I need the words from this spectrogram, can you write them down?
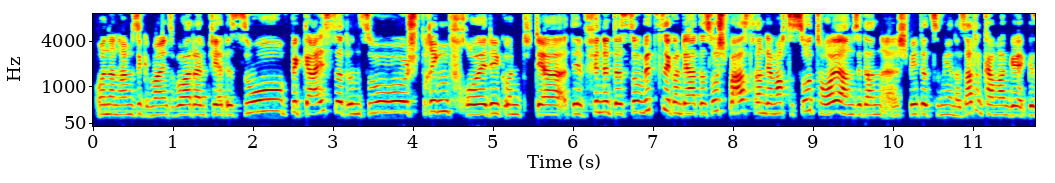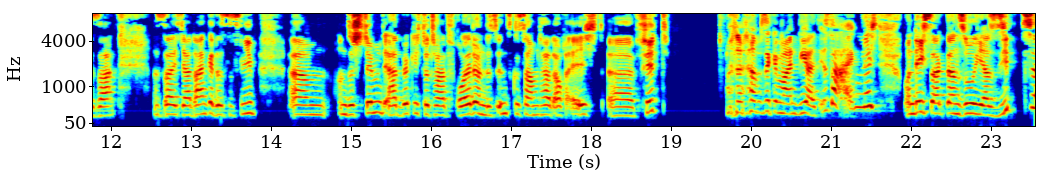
Und dann haben sie gemeint, boah, dein Pferd ist so begeistert und so springfreudig und der, der findet das so witzig und der hat da so Spaß dran, der macht das so toll, haben sie dann äh, später zu mir in der Sattelkammer ge gesagt. Dann sage ich, ja, danke, das ist lieb. Ähm, und das stimmt, er hat wirklich total Freude und ist insgesamt halt auch echt äh, fit. Und dann haben sie gemeint, wie alt ist er eigentlich? Und ich sag dann so, ja, 17.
